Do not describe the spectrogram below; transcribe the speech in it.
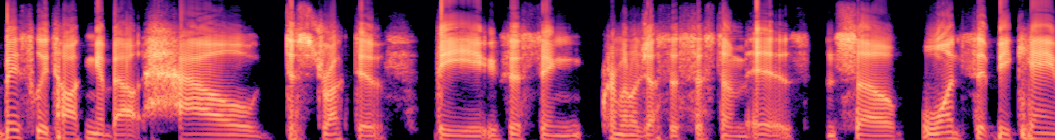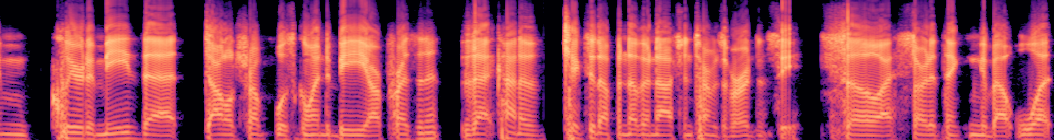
basically talking about how destructive the existing criminal justice system is. And so once it became clear to me that Donald Trump was going to be our president, that kind of kicked it up another notch in terms of urgency. So I started thinking about what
